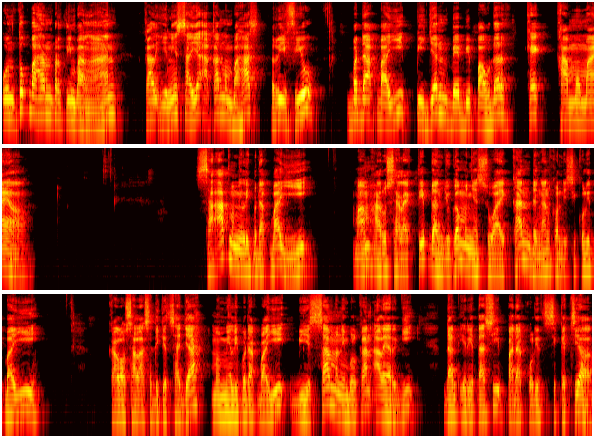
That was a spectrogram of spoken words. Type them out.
Untuk bahan pertimbangan, kali ini saya akan membahas review bedak bayi Pigeon Baby Powder Cake Chamomile. Saat memilih bedak bayi, mam harus selektif dan juga menyesuaikan dengan kondisi kulit bayi. Kalau salah sedikit saja, memilih bedak bayi bisa menimbulkan alergi dan iritasi pada kulit si kecil,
